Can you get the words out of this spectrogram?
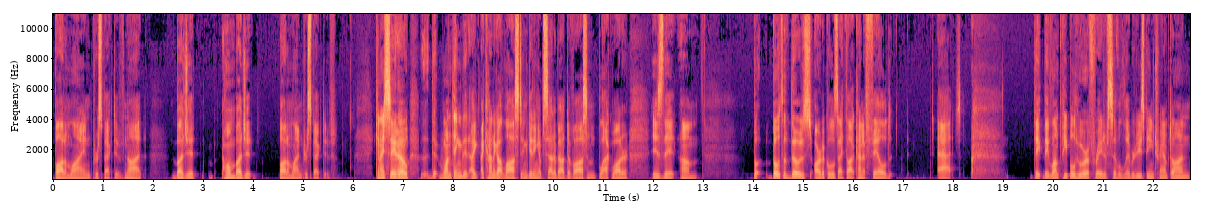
bottom line perspective, not budget home budget bottom line perspective. Can I say Yeah. though, th- one thing that I, I kind of got lost in getting upset about DeVos and Blackwater is that um, bo- both of those articles I thought kind of failed at. They they lumped people who are afraid of civil liberties being tramped on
